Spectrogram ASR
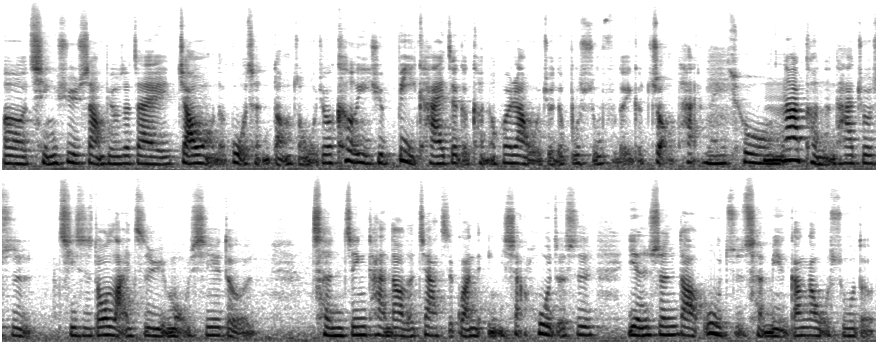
呃情绪上，比如说在交往的过程当中，我就刻意去避开这个可能会让我觉得不舒服的一个状态。没错，嗯那可能它就是其实都来自于某些的曾经看到的价值观的影响，或者是延伸到物质层面。刚刚我说的，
